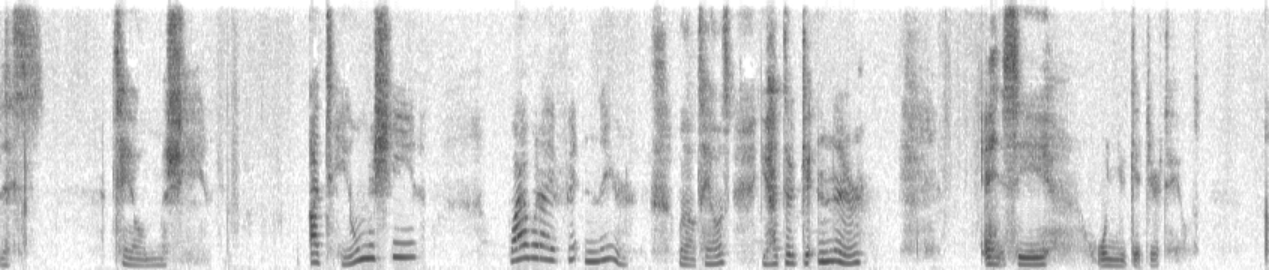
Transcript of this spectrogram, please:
this tail machine. A tail machine? Why would I fit in there? Well, Tails, you have to get in there and see when you get your tails. Uh,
